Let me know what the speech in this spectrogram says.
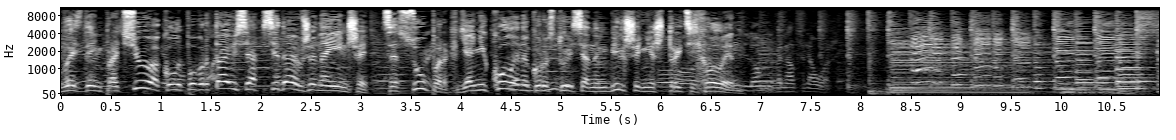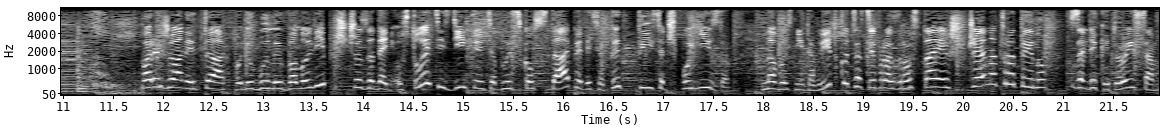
Весь день працюю, а коли повертаюся, сідаю вже на інший. Це супер. Я ніколи не користуюся ним більше ніж 30 хвилин. Парижани так полюбили велоліп, що за день у столиці здійснюється близько 150 тисяч поїздок. Навесні та влітку ця цифра зростає ще на третину завдяки туристам.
